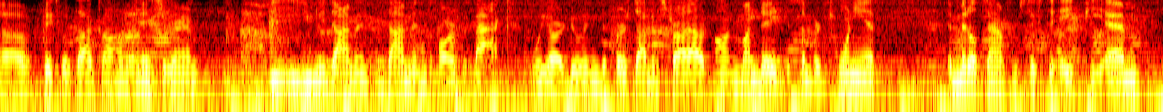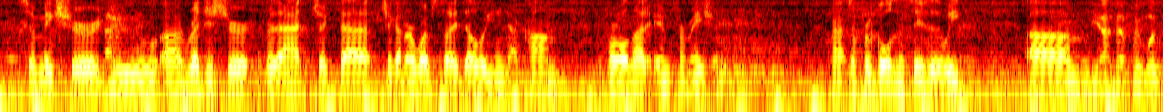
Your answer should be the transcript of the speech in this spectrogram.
Uh, Facebook.com and Instagram, DE Union Diamonds. The diamonds are back. We are doing the first diamonds tryout on Monday, December 20th in Middletown from 6 to 8 p.m. So make sure you uh, register for that. Check that. Check out our website, DelawareUnion.com, for all that information. Uh, so for goals and saves of the week, um, Yeah, definitely one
